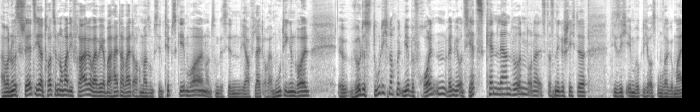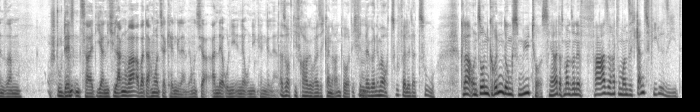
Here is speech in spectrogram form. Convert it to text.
Aber nun stellt sich ja trotzdem nochmal die Frage, weil wir ja bei Heiter weiter auch immer so ein bisschen Tipps geben wollen und so ein bisschen, ja, vielleicht auch ermutigen wollen. Äh, würdest du dich noch mit mir befreunden, wenn wir uns jetzt kennenlernen würden? Oder ist das eine Geschichte, die sich eben wirklich aus unserer gemeinsamen Studentenzeit, die ja nicht lang war, aber da haben wir uns ja kennengelernt. Wir haben uns ja an der Uni, in der Uni kennengelernt. Also auf die Frage weiß ich keine Antwort. Ich finde, da gehören immer auch Zufälle dazu. Klar, und so ein Gründungsmythos, ja, dass man so eine Phase hat, wo man sich ganz viel sieht.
